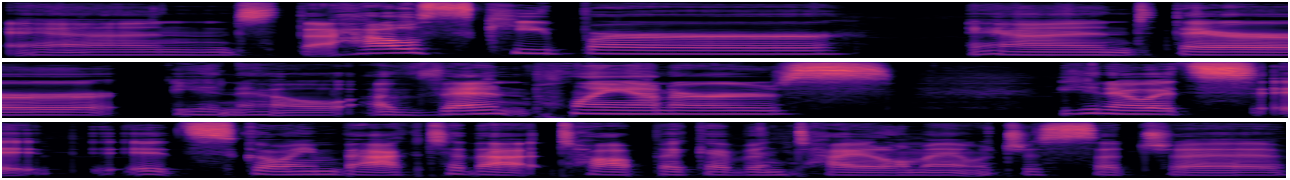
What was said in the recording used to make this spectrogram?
and the housekeeper and their you know event planners you know it's it, it's going back to that topic of entitlement which is such a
